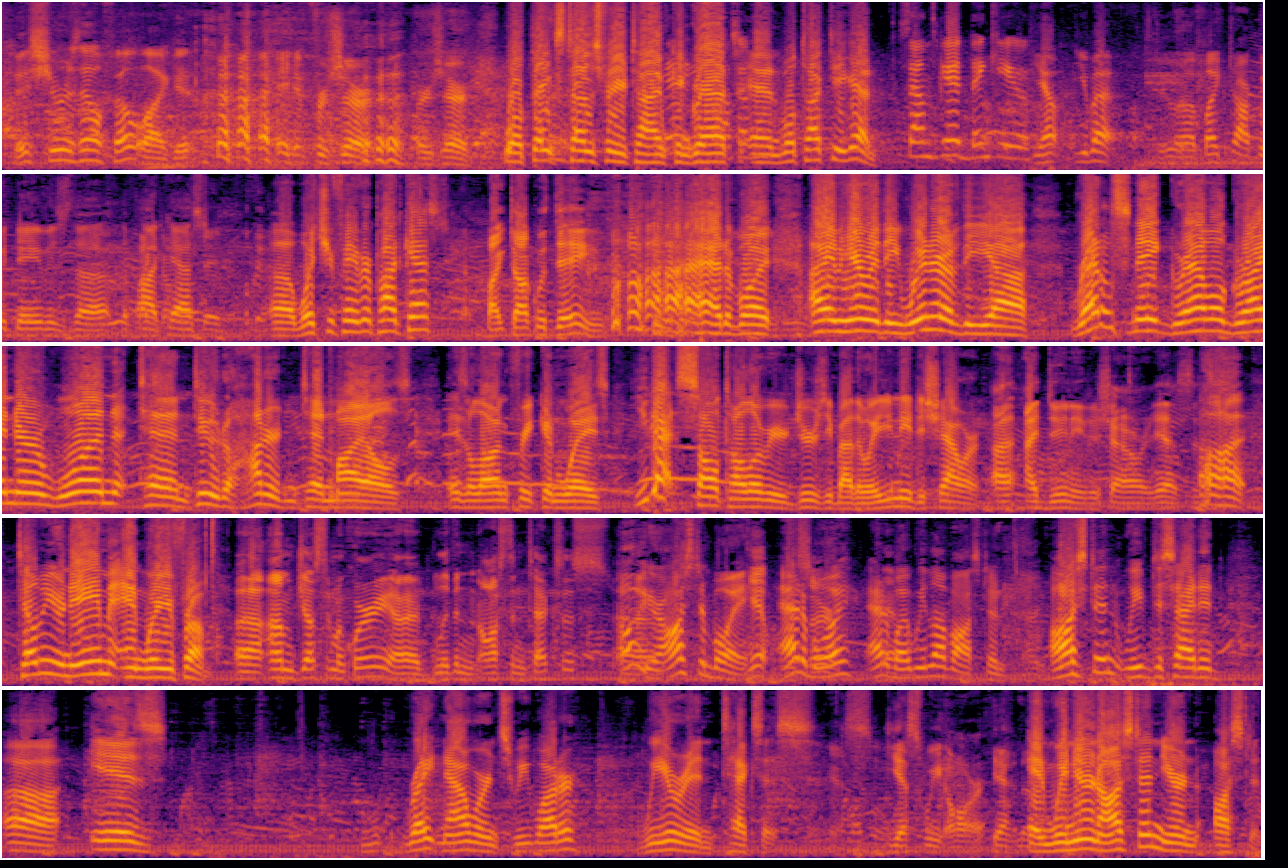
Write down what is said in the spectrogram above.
it sure as hell felt like it. for sure, for sure. Well, thanks tons for your time. Yeah, Congrats, and we'll talk to you again. Sounds good. Thank you. Yep, you bet. Uh, Bike Talk with Dave is the, the podcast. Uh, what's your favorite podcast? Bike Talk with Dave. I had a boy. I am here with the winner of the uh, Rattlesnake Gravel Grinder 110. Dude, 110 miles is a long freaking ways. You got salt all over your jersey, by the way. You need to shower. I, I do need a shower, yes. Uh, tell me your name and where you're from. uh, I'm Justin McQuerry. I live in Austin, Texas. Oh, Uh, you're Austin boy. Yep, yes, sir. Attaboy. Attaboy. We love Austin. Austin, we've decided, uh, is right now we're in Sweetwater. We are in Texas. Yes, yes, we are. Yeah, no, And when you're in Austin, you're in Austin.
